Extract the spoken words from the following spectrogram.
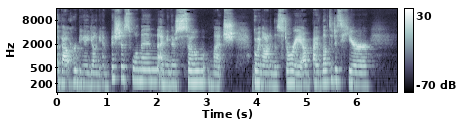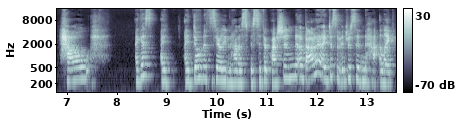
about her being a young, ambitious woman. I mean, there's so much going on in the story. I, would love to just hear how, I guess I, I don't necessarily even have a specific question about it. I just am interested in like,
